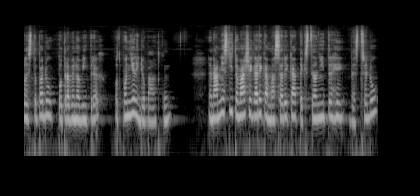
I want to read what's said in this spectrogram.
listopadu potravinový trh od pondělí do pátku. Na náměstí Tomáše Garika Masaryka textilní trhy ve středu.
